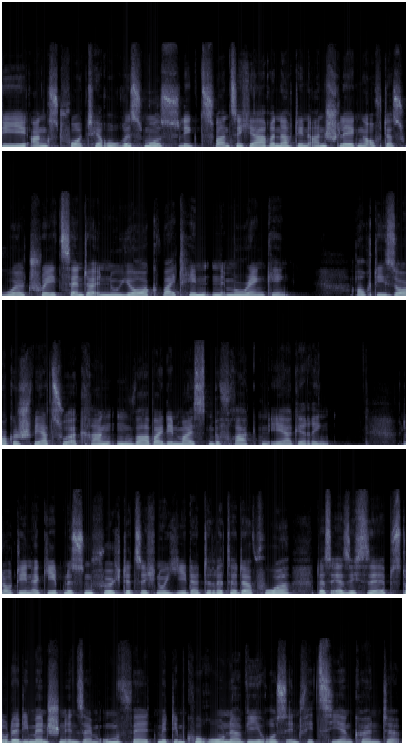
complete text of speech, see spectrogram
Die Angst vor Terrorismus liegt 20 Jahre nach den Anschlägen auf das World Trade Center in New York weit hinten im Ranking. Auch die Sorge, schwer zu erkranken, war bei den meisten Befragten eher gering. Laut den Ergebnissen fürchtet sich nur jeder Dritte davor, dass er sich selbst oder die Menschen in seinem Umfeld mit dem Coronavirus infizieren könnte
